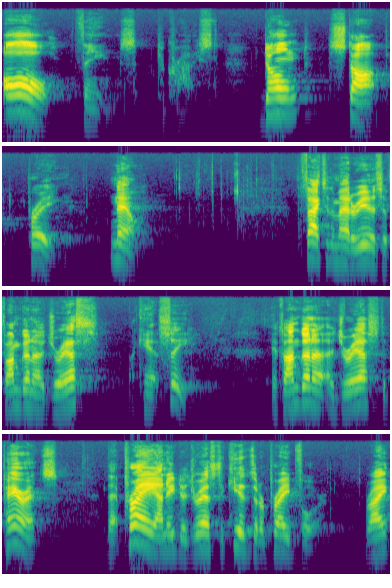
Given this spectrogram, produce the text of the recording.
all things to Christ. Don't stop praying. Now, the fact of the matter is, if I'm going to address, I can't see. If I'm going to address the parents that pray, I need to address the kids that are prayed for, right?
